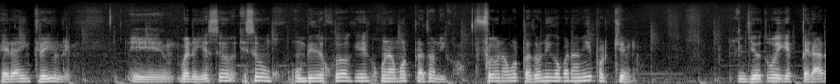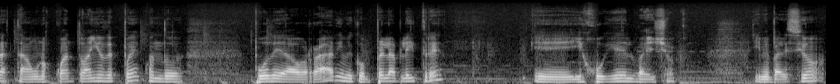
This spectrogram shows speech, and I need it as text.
Era increíble. Eh, bueno, y eso, es un, videojuego que es un amor platónico. Fue un amor platónico para mí porque yo tuve que esperar hasta unos cuantos años después cuando pude ahorrar y me compré la Play 3 eh, y jugué el Bioshock. Y me pareció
